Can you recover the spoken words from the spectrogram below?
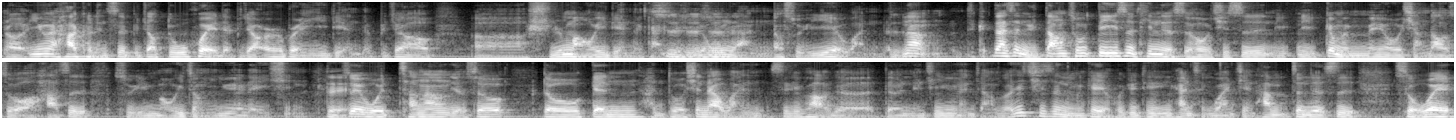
呃，因为它可能是比较都会的，比较 urban 一点的，比较呃时髦一点的感觉，慵懒，要属于夜晚的。那但是你当初第一次听的时候，其实你你根本没有想到说哦，它是属于某一种音乐类型。对，所以我常常有时候。都跟很多现在玩 City Pop 的的年轻人讲说，哎，其实你们可以回去听听看陈冠健，他们真的是所谓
